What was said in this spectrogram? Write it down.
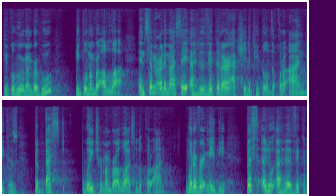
People who remember who? People remember Allah. And some ulama say Ahlul Dhikr are actually the people of the Quran because the best way to remember Allah is through the Quran, whatever it may be. فَاسْأَلُوا أَهْلَ الذِّكْرِ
